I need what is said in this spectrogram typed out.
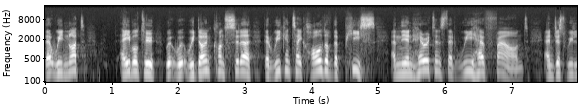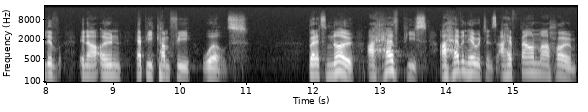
That we're not able to, we, we, don't consider that we can take hold of the peace and the inheritance that we have found and just we live in our own happy, comfy worlds. But it's no, I have peace, I have inheritance, I have found my home,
